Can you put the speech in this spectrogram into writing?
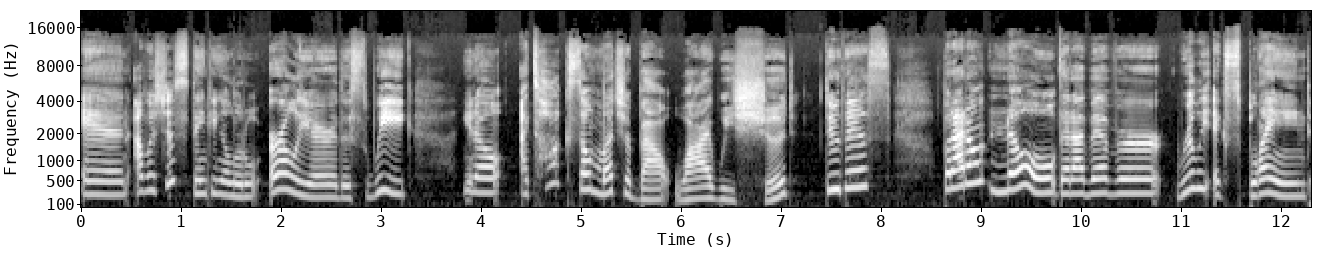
And I was just thinking a little earlier this week you know, I talk so much about why we should do this, but I don't know that I've ever really explained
